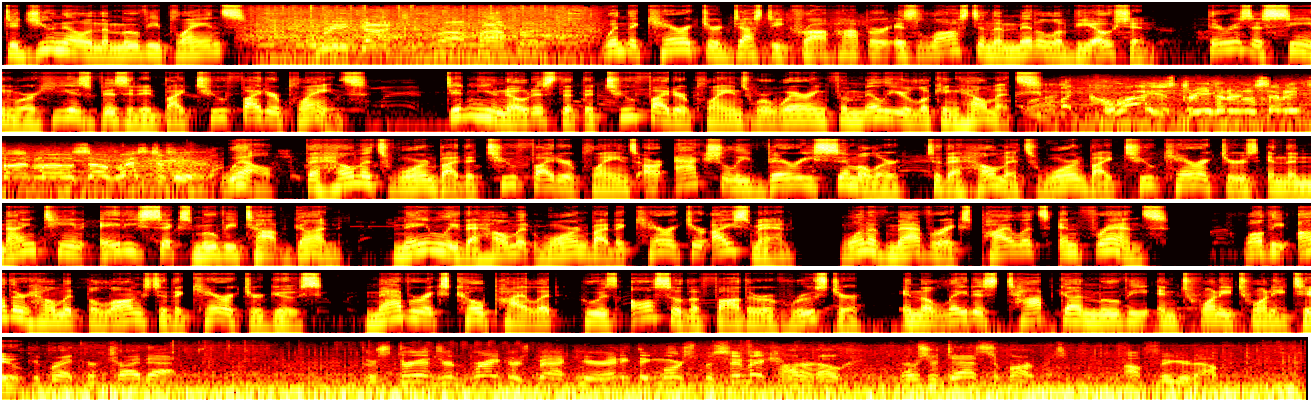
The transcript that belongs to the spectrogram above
Did you know in the movie Planes? We got you, Crophopper. When the character Dusty Crophopper is lost in the middle of the ocean, there is a scene where he is visited by two fighter planes. Didn't you notice that the two fighter planes were wearing familiar looking helmets? But Hawaii is 375 miles southwest of here. Well, the helmets worn by the two fighter planes are actually very similar to the helmets worn by two characters in the 1986 movie Top Gun, namely the helmet worn by the character Iceman, one of Maverick's pilots and friends, while the other helmet belongs to the character Goose, Maverick's co-pilot who is also the father of Rooster in the latest Top Gun movie in 2022. breaker. Try that. There's 300 breakers back here. Anything more specific? I don't know. That was your dad's department. I'll figure it out.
